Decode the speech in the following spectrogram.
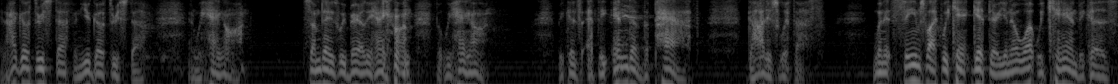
And I go through stuff and you go through stuff and we hang on. Some days we barely hang on, but we hang on. Because at the end of the path, God is with us. When it seems like we can't get there, you know what? We can because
